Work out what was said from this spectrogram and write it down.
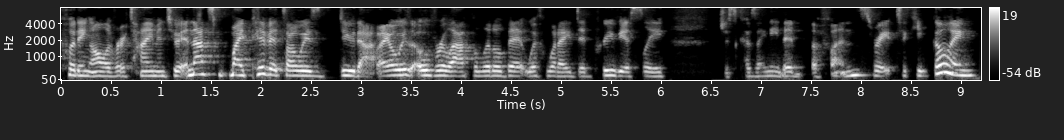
putting all of our time into it. And that's my pivots always do that. I always overlap a little bit with what I did previously just because I needed the funds, right, to keep going.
